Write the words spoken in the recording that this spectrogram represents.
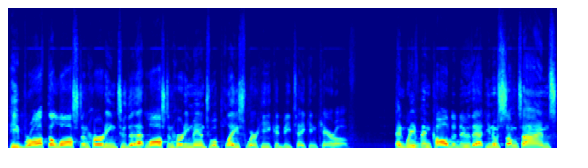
He brought the lost and hurting to the, that lost and hurting man to a place where he could be taken care of. And we've been called to do that. You know, sometimes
